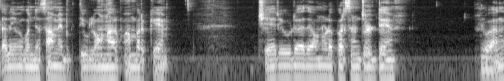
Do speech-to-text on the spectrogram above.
தலைவன் கொஞ்சம் சாமி பக்தி உள்ளவனாக இருப்பான் இருக்கு. சரி விடு அது அவனோட பர்சன் சொல்லிட்டு. வாங்க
